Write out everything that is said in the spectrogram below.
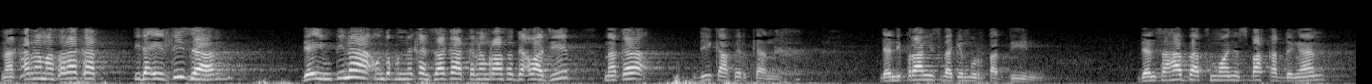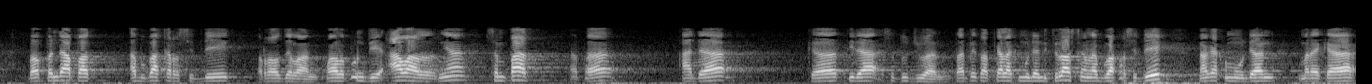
Nah, karena masyarakat tidak iltizam, dia imtina untuk menunaikan zakat karena merasa tidak wajib, maka dikafirkan dan diperangi sebagai murtadin. Dan sahabat semuanya sepakat dengan pendapat Abu Bakar Siddiq radhiyallahu walaupun di awalnya sempat apa ada ketidaksetujuan. Tapi tatkala kemudian dijelaskan oleh Abu Bakar maka kemudian mereka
